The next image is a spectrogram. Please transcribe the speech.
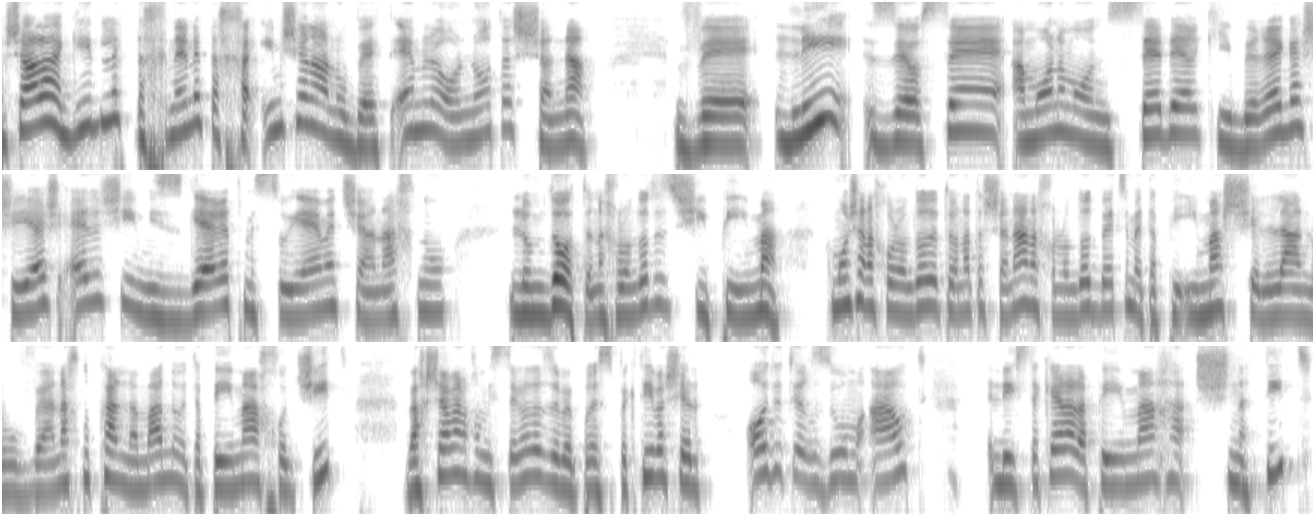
אפשר להגיד לתכנן את החיים שלנו בהתאם לעונות השנה. ולי זה עושה המון המון סדר, כי ברגע שיש איזושהי מסגרת מסוימת שאנחנו לומדות, אנחנו לומדות איזושהי פעימה. כמו שאנחנו לומדות את עונת השנה, אנחנו לומדות בעצם את הפעימה שלנו, ואנחנו כאן למדנו את הפעימה החודשית, ועכשיו אנחנו מסתכלות על זה בפרספקטיבה של עוד יותר זום אאוט, להסתכל על הפעימה השנתית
